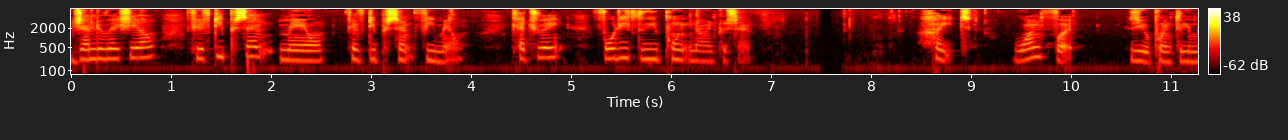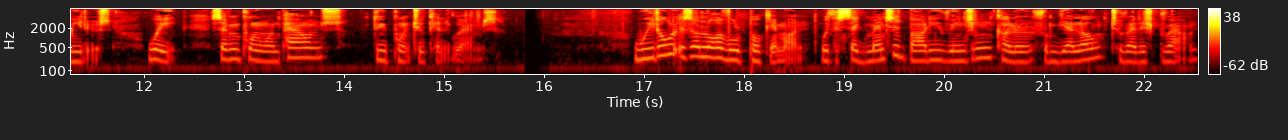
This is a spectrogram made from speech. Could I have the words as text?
Gender ratio 50% male, 50% female. Catch rate 43.9%. Height 1 foot, 0.3 meters. Weight 7.1 pounds, 3.2 kilograms. Weedle is a larval Pokemon with a segmented body ranging in color from yellow to reddish brown.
